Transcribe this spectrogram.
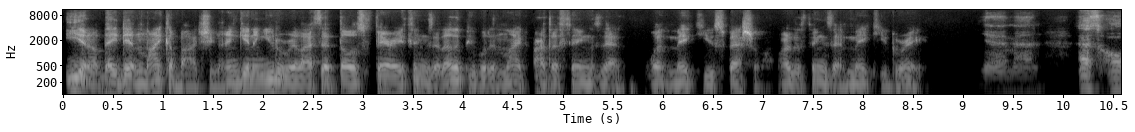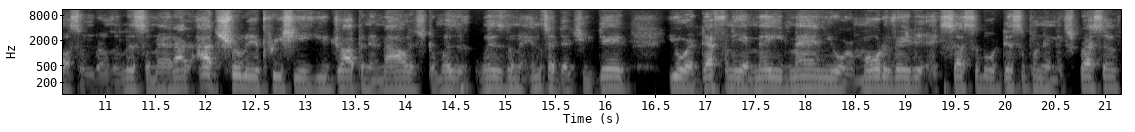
you know, they didn't like about you. And getting you to realize that those very things that other people didn't like are the things that what make you special, are the things that make you great. Yeah, man. That's awesome, brother. Listen, man, I, I truly appreciate you dropping the knowledge, the wisdom, and insight that you did. You are definitely a made man. You are motivated, accessible, disciplined, and expressive.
